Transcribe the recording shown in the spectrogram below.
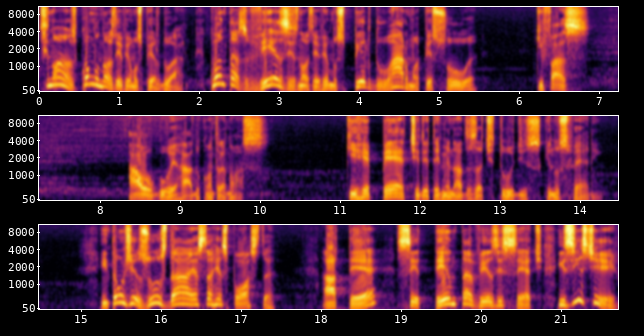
Se nós, como nós devemos perdoar? Quantas vezes nós devemos perdoar uma pessoa que faz algo errado contra nós, que repete determinadas atitudes que nos ferem. Então Jesus dá essa resposta, até 70 vezes 7. Existe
